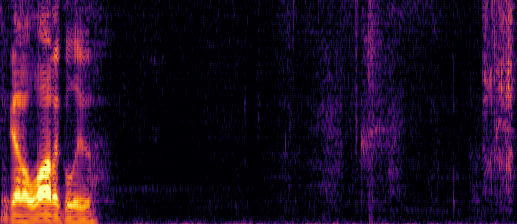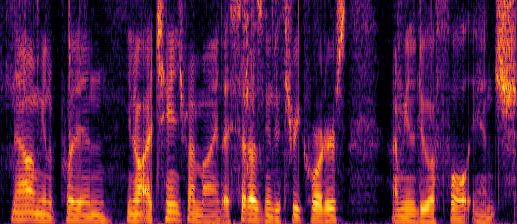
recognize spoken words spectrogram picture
We've got a lot of glue. Now I'm going to put in, you know, I changed my mind. I said I was going to do three quarters. I'm going to do a full inch.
